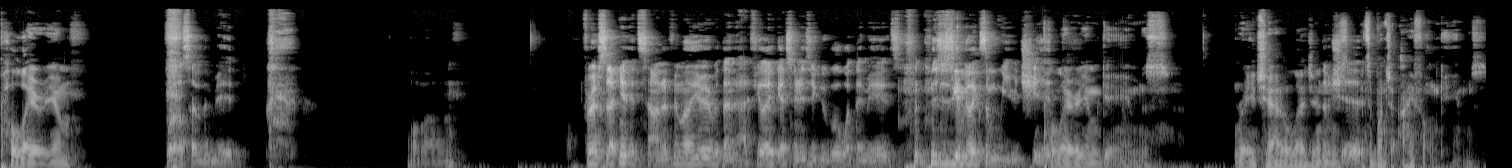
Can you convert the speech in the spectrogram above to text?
Polarium. What else have they made? Hold on. For a second, it sounded familiar, but then I feel like as soon as you Google what they made, it's, it's just gonna be like some weird shit. Polarium Games. Raid Shadow Legends. No shit. It's a bunch of iPhone games.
